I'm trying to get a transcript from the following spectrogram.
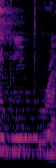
inaccessible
